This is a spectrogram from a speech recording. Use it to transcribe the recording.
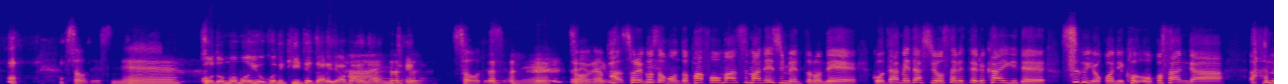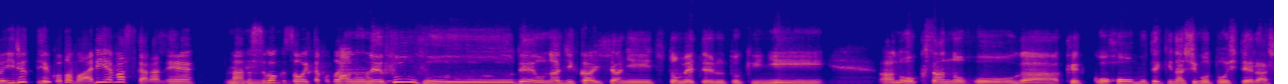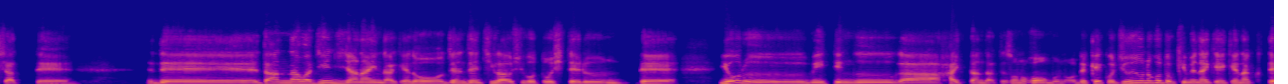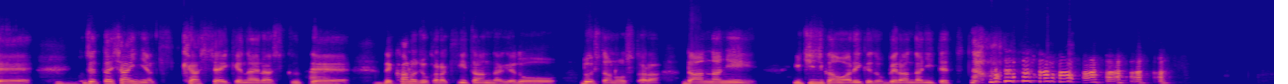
そうですね。子供も横で聞いてたらやばいな、みたいな。そうですよね。そうねそれこそ本当パフォーマンスマネジメントのね、こうダメ出しをされてる会議ですぐ横にこお子さんがあのいるっていうこともありえますからね。あのすごくそういったことにあのね、夫婦で同じ会社に勤めてる時に、あの、奥さんの方が結構ホーム的な仕事をしてらっしゃって、で、旦那は人事じゃないんだけど、全然違う仕事をしてるんで、夜ミーティングが入ったんだって、そのホームの。で、結構重要なことを決めなきゃいけなくて、絶対社員には聞かしちゃいけないらしくて、で、彼女から聞いたんだけど、どうしたの？って言ったら、旦那に、1時間悪いけどベランダにいてって言って。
